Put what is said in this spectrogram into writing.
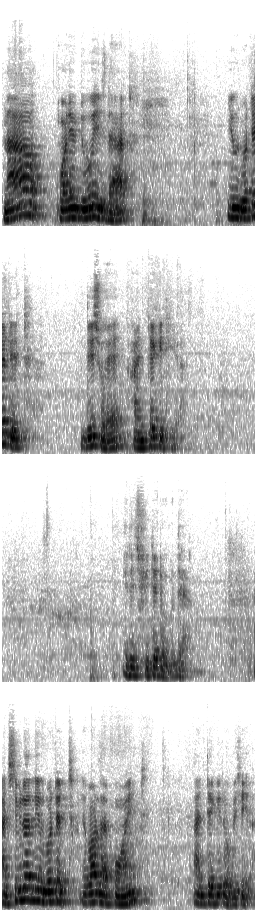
Now what you do is that you rotate it this way and take it here. It is fitted over there. And similarly you rotate about that point and take it over here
